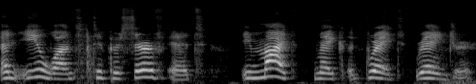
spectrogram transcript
and you want to preserve it, you might make a great ranger.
